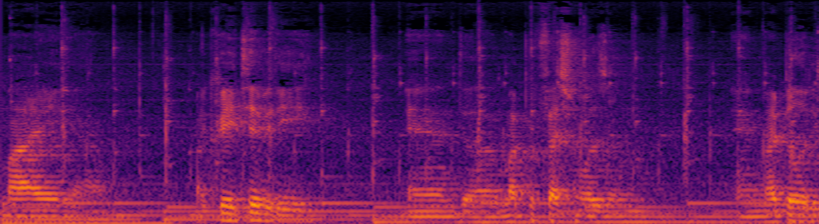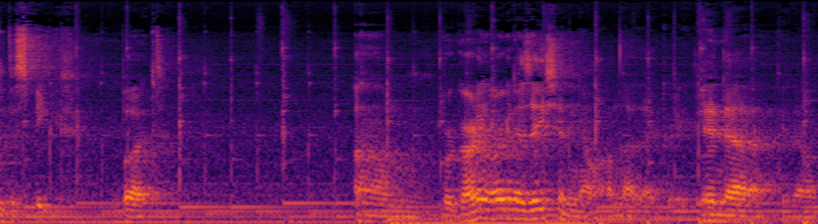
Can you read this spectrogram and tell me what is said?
my, um, my creativity, and uh, my professionalism, and my ability to speak. But um, regarding organization, no, I'm not that great. And, uh, you know,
